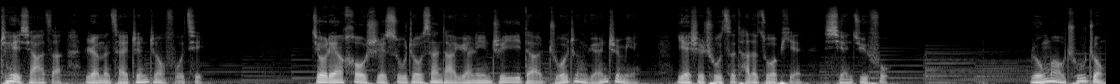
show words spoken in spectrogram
这下子人们才真正服气。就连后世苏州三大园林之一的拙政园之名，也是出自他的作品《闲居赋》。容貌出众，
